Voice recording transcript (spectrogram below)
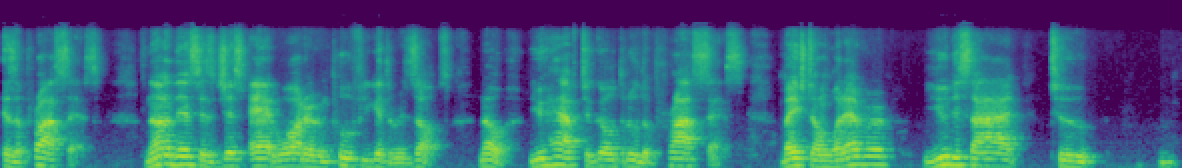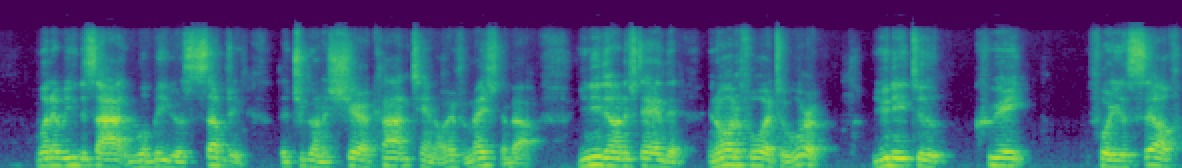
is a process. None of this is just add water and poof, you get the results. No, you have to go through the process based on whatever you decide to, whatever you decide will be your subject that you're going to share content or information about. You need to understand that in order for it to work, you need to create for yourself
